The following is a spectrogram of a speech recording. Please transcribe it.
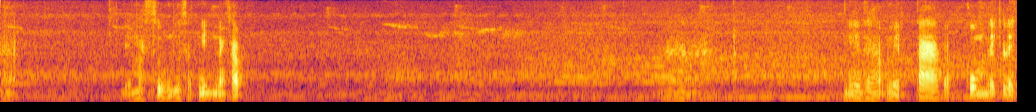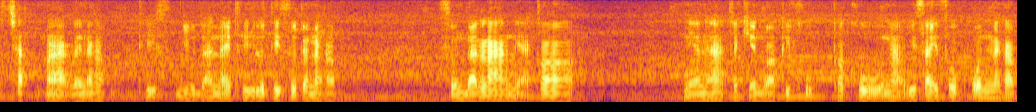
นะฮะเดี๋ยวมาซูมดูสักนิดนะครับนี่นะครับเม็ดตาแบบกลมเล็ก ๆ ชัดมากเลยนะครับ ที่อยู่ด้านในที่ลึกที่สุดอะนะครับ ส่วนด้านล่างเนี่ยก็เนี่ยนะฮะจะเขียนว่าพิคุพระครูนะวิสัยโสพลนะครับ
